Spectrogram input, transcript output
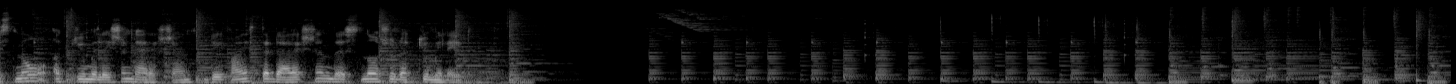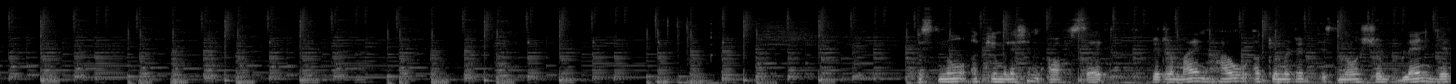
Snow accumulation direction defines the direction the snow should accumulate. Accumulation offset determine how accumulated snow should blend with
